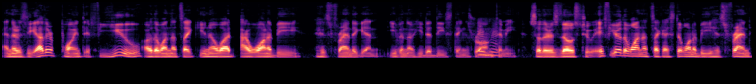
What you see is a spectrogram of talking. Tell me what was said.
And there's the other point if you are the one that's like, you know what? I want to be his friend again, even though he did these things wrong to mm-hmm. me. So there's those two. If you're the one that's like, I still want to be his friend,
